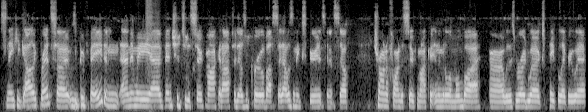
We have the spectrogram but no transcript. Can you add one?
sneaky garlic bread. So it was a good feed. And, and then we uh, ventured to the supermarket after. There was a crew of us. So that was an experience in itself trying to find a supermarket in the middle of Mumbai uh, with its roadworks, people everywhere.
